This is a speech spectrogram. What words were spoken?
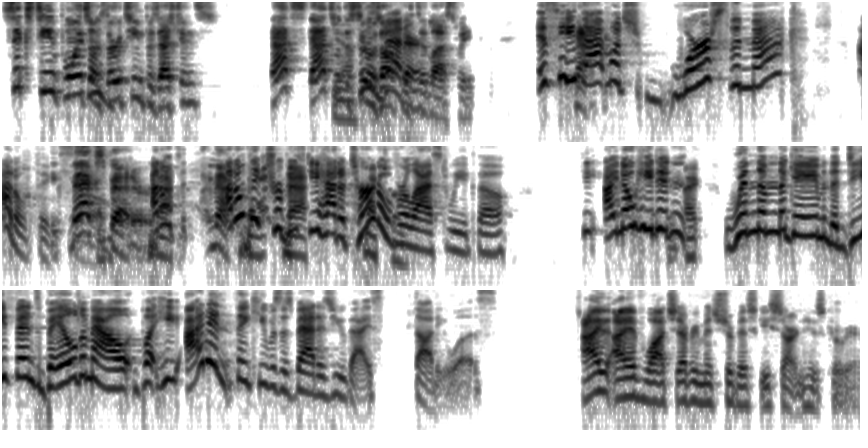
16 points on 13 possessions. That's that's what yeah. the Steelers offense did last week. Is he Mac. that much worse than Mac? I don't think so. Mac's better. I don't. Th- Mac, I don't think Trubisky Mac, had a turnover last week, though. He, I know he didn't win them the game, and the defense bailed him out. But he, I didn't think he was as bad as you guys thought he was. I, I have watched every Mitch Trubisky start in his career.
